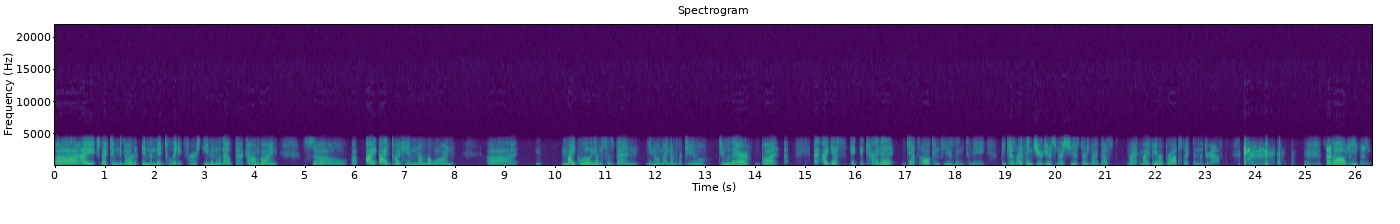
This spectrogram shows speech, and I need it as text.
Uh, I expect him to go in the mid to late first, even without that combine. So uh, I, I'd put him number one. Uh, Mike Williams has been, you know, my number two, two there, but I, I guess it, it kind of gets all confusing to me because I think JuJu Smith-Schuster is my best, my my favorite prospect in the draft. That's so. He, he,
